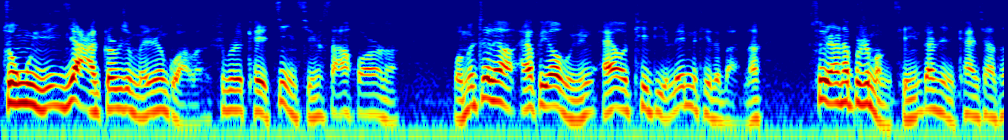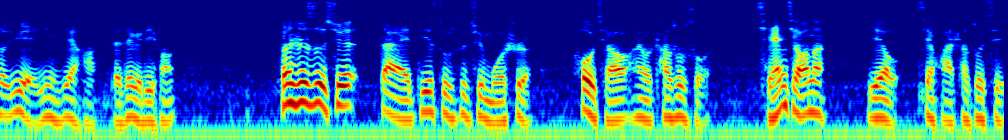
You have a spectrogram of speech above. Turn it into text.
终于压根儿就没人管了，是不是可以尽情撒欢儿呢？我们这辆 F 幺五零 LTD Limited 版呢，虽然它不是猛禽，但是你看一下它的越野硬件哈，在这个地方，分时四驱带低速四驱模式，后桥还有差速锁，前桥呢也有限滑差速器，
